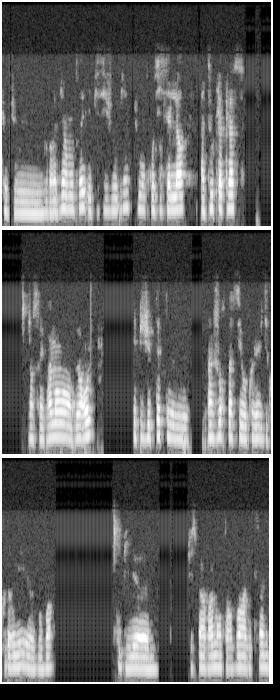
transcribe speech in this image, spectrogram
que tu voudrais bien montrer. Et puis si je veux bien que tu montres aussi celle-là à toute la classe, j'en serais vraiment heureux. Et puis je vais peut-être un jour passer au collège des coudriers, vous voir. Puis, euh, j'espère vraiment t'en revoir, Alexandre.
